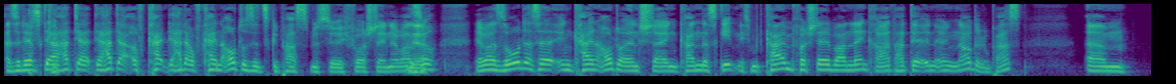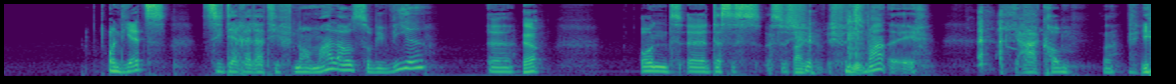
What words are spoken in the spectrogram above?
Also der, der hat ja, der hat ja auf kein, der hat ja auf keinen Autositz gepasst, müsst ihr euch vorstellen. Der war Ja. so, der war so, dass er in kein Auto einsteigen kann. Das geht nicht. Mit keinem verstellbaren Lenkrad hat er in irgendein Auto gepasst. Ähm, und jetzt sieht er relativ normal aus, so wie wir. Äh, Ja. und äh, das ist, also ich, Danke. ich finde es wahr. ey. Ja, komm. Die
